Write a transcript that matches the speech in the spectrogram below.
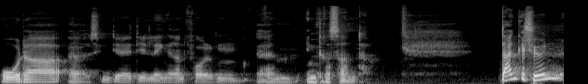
oder äh, sind dir die längeren Folgen ähm, interessanter? Dankeschön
